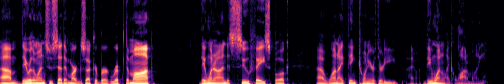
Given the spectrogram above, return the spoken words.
Um, they were the ones who said that Mark Zuckerberg ripped them off. They went on to sue Facebook. Uh, won, I think, 20 or 30. they won like a lot of money.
